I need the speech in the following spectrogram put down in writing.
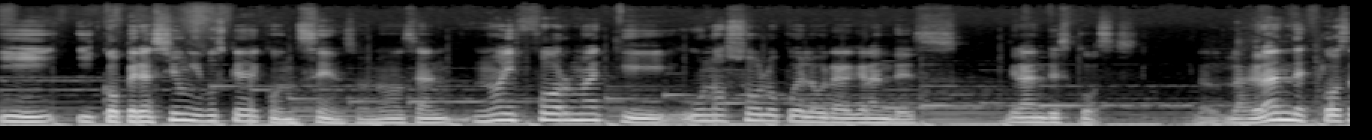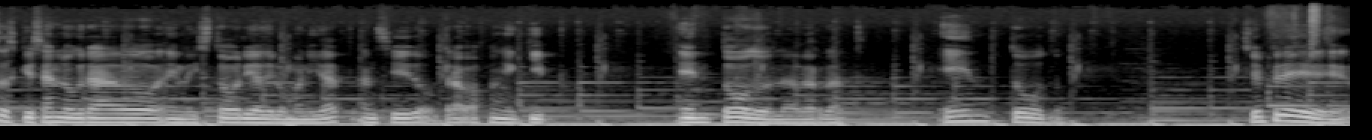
Y, cooperación y búsqueda de consenso, ¿no? O sea, no hay forma que uno solo pueda lograr grandes, grandes cosas. Las grandes cosas que se han logrado en la historia de la humanidad han sido trabajo en equipo. En todo, la verdad. En todo. Siempre,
